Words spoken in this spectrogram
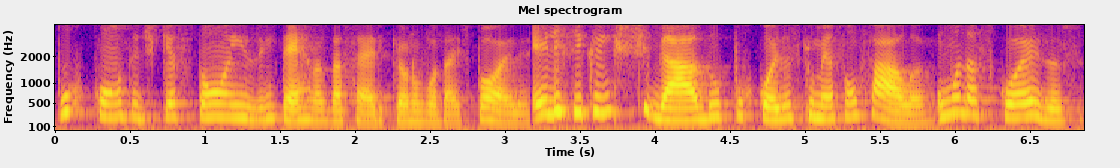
por conta de questões internas da série, que eu não vou dar spoiler, ele fica instigado por coisas que o Manson fala. Uma das coisas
